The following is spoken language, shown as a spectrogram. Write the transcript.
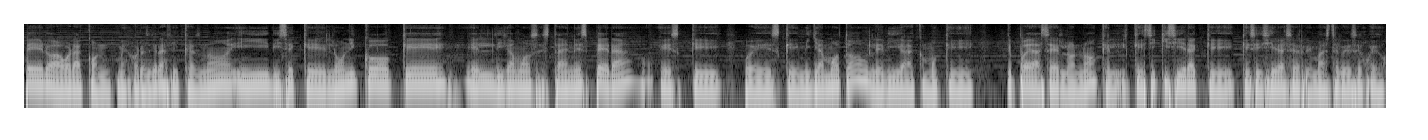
pero ahora con mejores gráficas, ¿no? Y dice que lo único que él, digamos, está en espera es que, pues, que Miyamoto le diga como que que pueda hacerlo, ¿no? Que, que sí quisiera que, que, se hiciera ese remaster de ese juego.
